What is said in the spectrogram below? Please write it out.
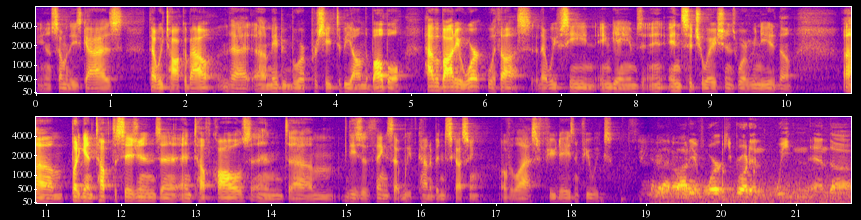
You know, some of these guys that we talk about that uh, maybe were perceived to be on the bubble have a body of work with us that we've seen in games, in, in situations where we needed them. Um, but again, tough decisions and, and tough calls. And um, these are the things that we've kind of been discussing over the last few days and few weeks. That body of work, he brought in Wheaton and uh,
